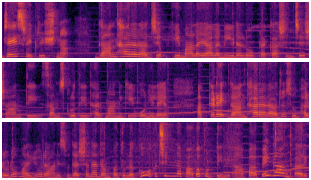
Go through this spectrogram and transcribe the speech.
జై శ్రీకృష్ణ. గాంధార రాజ్యం హిమాలయాల నీడలో ప్రకాశించే శాంతి సంస్కృతి ధర్మానికి ఓ నిలయం. అక్కడే గాంధార రాజు మరియు రాణి సుదర్శన దంపతులకు ఒక చిన్న పాప పుట్టింది. ఆ పాపే గాంధారి.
